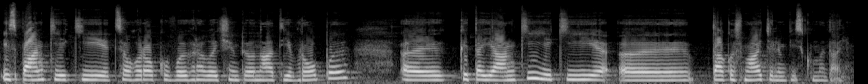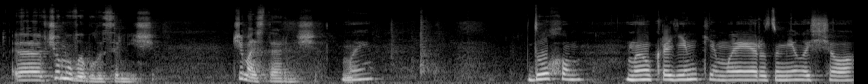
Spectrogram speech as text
іспанки, які цього року виграли чемпіонат Європи, китаянки, які е, також мають олімпійську медаль. Е, В чому ви були сильніші? Чи майстерніші? Ми духом, ми українки, ми розуміли, що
